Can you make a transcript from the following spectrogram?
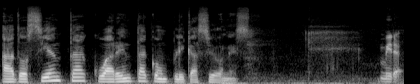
a 240 complicaciones. Mira,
